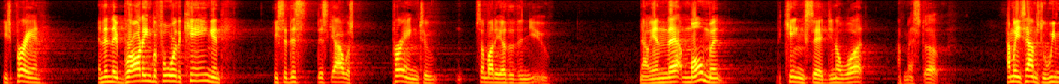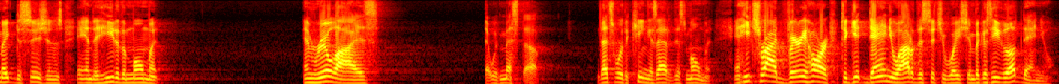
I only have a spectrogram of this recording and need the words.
He's praying. And then they brought him before the king, and he said, This, this guy was praying to somebody other than you. Now, in that moment, the king said, You know what? I've messed up. How many times do we make decisions in the heat of the moment and realize that we've messed up? That's where the king is at at this moment. And he tried very hard to get Daniel out of this situation because he loved Daniel.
